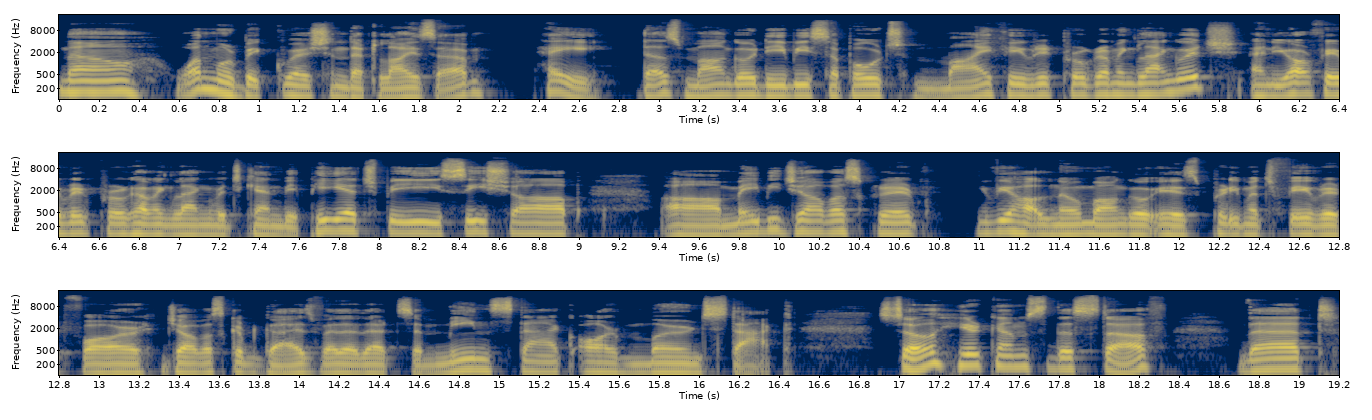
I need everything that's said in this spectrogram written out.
Now, one more big question that lies up. Hey, does MongoDB supports my favorite programming language? And your favorite programming language can be PHP, C Sharp, uh, maybe JavaScript. If you all know, Mongo is pretty much favorite for JavaScript guys, whether that's a mean stack or MERN stack. So here comes the stuff that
